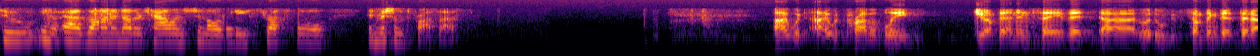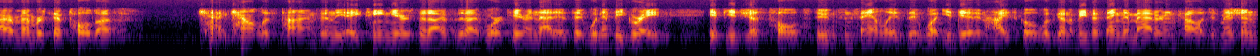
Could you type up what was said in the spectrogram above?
to, you know, adds on another challenge to an already stressful admissions process? I would I would probably jump in and say that uh, something that, that our members have told us countless times in the 18 years that I've that I've worked here, and that is that wouldn't it be great if you just told students and families that what you did in high school was going to be the thing that mattered in college admission?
